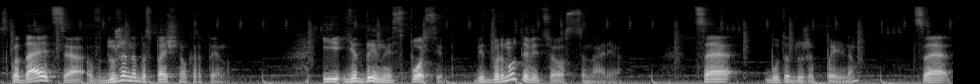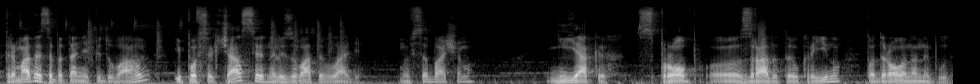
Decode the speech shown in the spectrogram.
складається в дуже небезпечну картину. І єдиний спосіб відвернути від цього сценарію це бути дуже пильним, це тримати це питання під увагою і повсякчас сигналізувати владі. Ми все бачимо. Ніяких спроб е, зрадити Україну подаровано не буде.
